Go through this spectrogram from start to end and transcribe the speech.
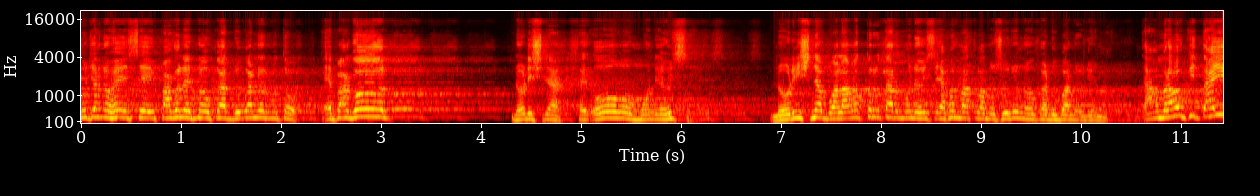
বোঝানো হয়েছে, এই পাগলের নৌকা ডুবানোর মতো, এ পাগল, নড়িস না। ও, মনে হয়েছে নড়িস না, বলা মাত্র তার মনে হয়েছে, এখন মাতলাম শুরু নৌকা ডুবানোর জন্য। আমরাও কি তাই?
